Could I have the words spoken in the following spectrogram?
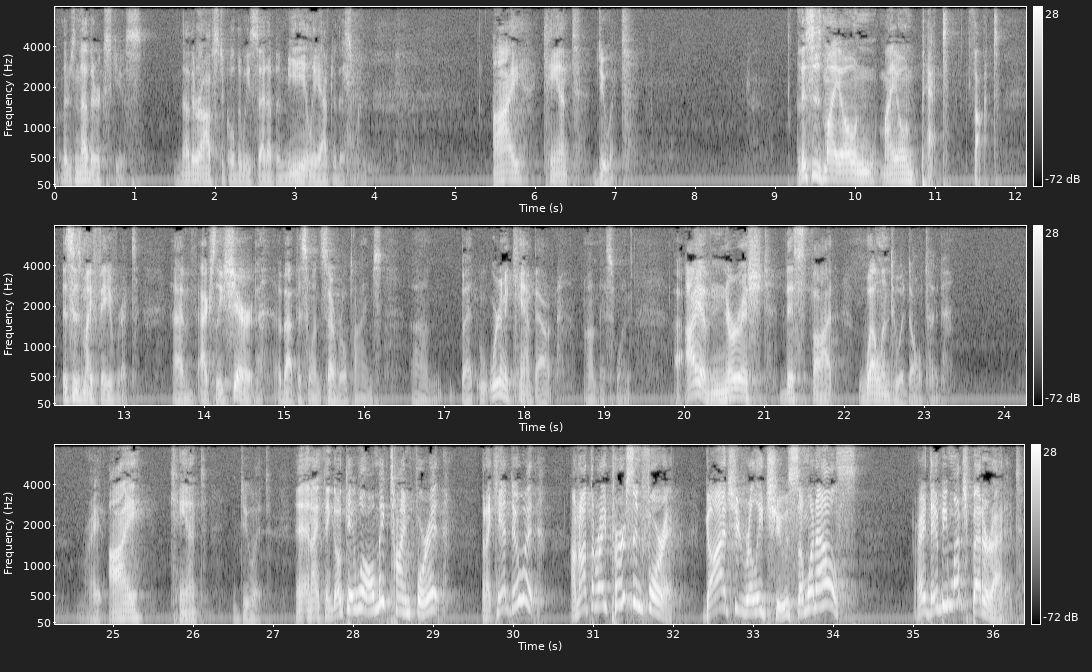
Well, there's another excuse, another obstacle that we set up immediately after this one. I can't do it. This is my own my own pet thought. This is my favorite. I've actually shared about this one several times, um, but we're going to camp out on this one. Uh, I have nourished this thought well into adulthood. Right? I can't do it. And I think, okay, well, I'll make time for it, but I can't do it. I'm not the right person for it. God should really choose someone else. Right? They'd be much better at it.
